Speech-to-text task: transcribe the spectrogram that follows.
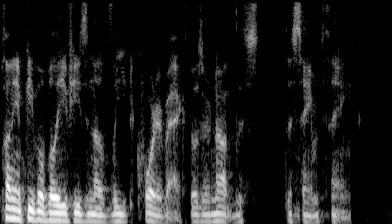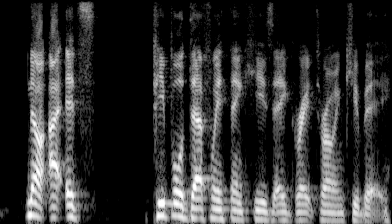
plenty of people believe he's an elite quarterback. Those are not this the same thing. No, I, it's people definitely think he's a great throwing QB,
